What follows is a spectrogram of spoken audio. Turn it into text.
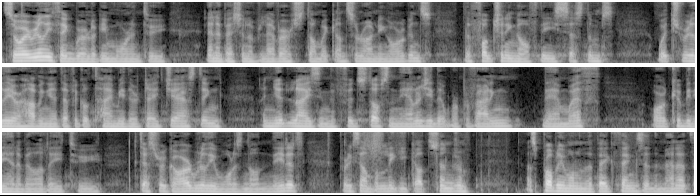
So I really think we're looking more into inhibition of liver, stomach, and surrounding organs, the functioning of these systems, which really are having a difficult time either digesting and utilizing the foodstuffs and the energy that we're providing them with, or it could be the inability to disregard really what is not needed. For example, leaky gut syndrome. That's probably one of the big things at the minute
